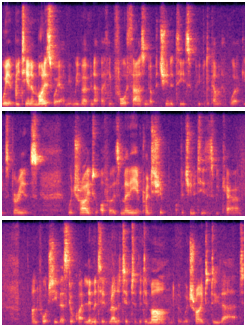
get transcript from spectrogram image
we at BT in a modest way, I mean, we've opened up, I think, 4,000 opportunities for people to come and have work experience. We're trying to offer as many apprenticeship opportunities as we can. Unfortunately, they're still quite limited relative to the demand, but we're trying to do that.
